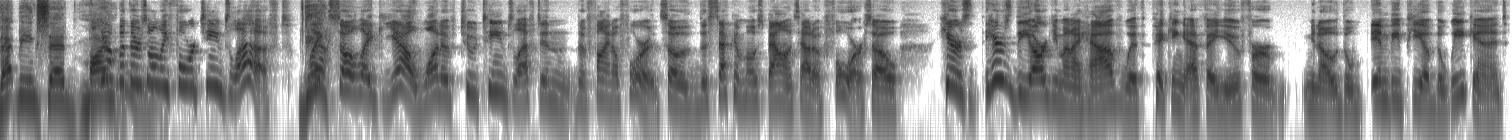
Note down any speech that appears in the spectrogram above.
That being said, my yeah, but there's only four teams left. Yeah. Like so, like yeah, one of two teams left in the final four. So the second most balanced out of four. So here's here's the argument I have with picking FAU for you know the MVP of the weekend.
